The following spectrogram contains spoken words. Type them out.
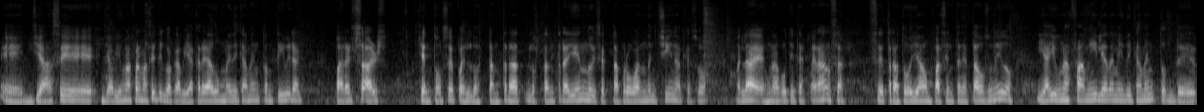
Eh, ya, se, ya había una farmacéutica que había creado un medicamento antiviral para el SARS, que entonces pues lo están, lo están trayendo y se está probando en China, que eso es una gotita esperanza. Se trató ya un paciente en Estados Unidos y hay una familia de medicamentos de,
